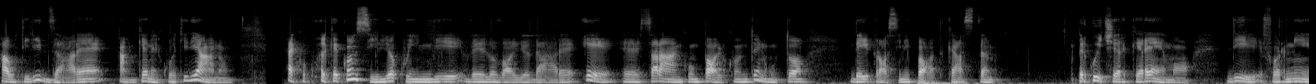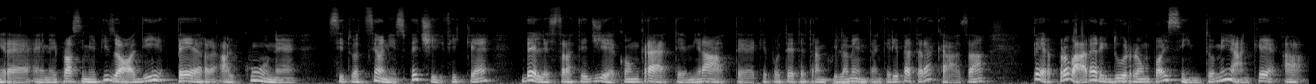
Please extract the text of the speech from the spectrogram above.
a utilizzare anche nel quotidiano. Ecco, qualche consiglio quindi ve lo voglio dare e eh, sarà anche un po' il contenuto dei prossimi podcast, per cui cercheremo di fornire eh, nei prossimi episodi per alcune situazioni specifiche delle strategie concrete, mirate, che potete tranquillamente anche ripetere a casa per provare a ridurre un po' i sintomi anche a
